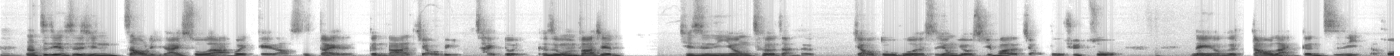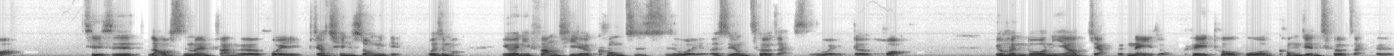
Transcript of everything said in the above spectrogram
嗯，那这件事情照理来说啊，会给老师带来更大的焦虑才对。可是我们发现，其实你用策展的角度，或者是用游戏化的角度去做内容的导览跟指引的话，其实老师们反而会比较轻松一点。为什么？因为你放弃了控制思维，而是用策展思维的话，有很多你要讲的内容，可以透过空间策展的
